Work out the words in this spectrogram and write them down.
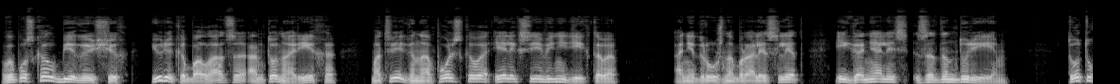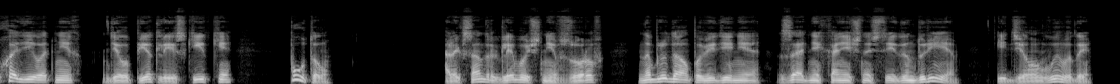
выпускал бегающих Юрия Баладзе, Антона Ореха, Матвея Гонопольского и Алексея Венедиктова. Они дружно брали след и гонялись за Дондуреем. Тот уходил от них, делал петли и скидки, путал. Александр Глебович Невзоров наблюдал поведение задних конечностей Дондурея и делал выводы.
